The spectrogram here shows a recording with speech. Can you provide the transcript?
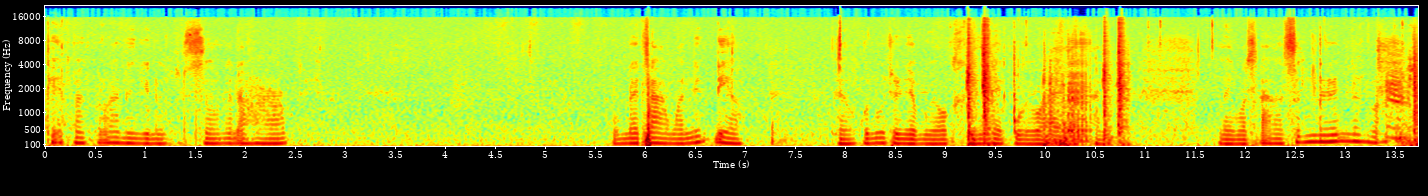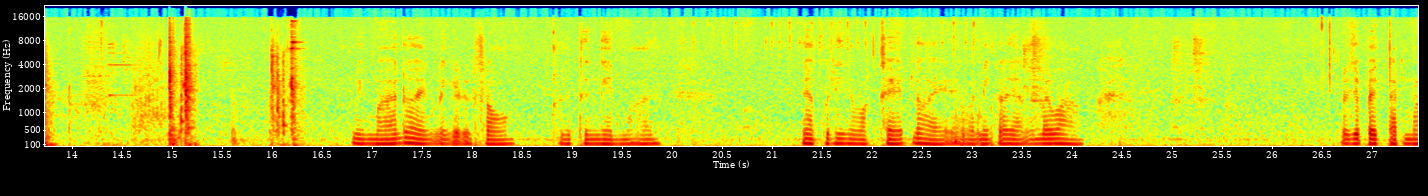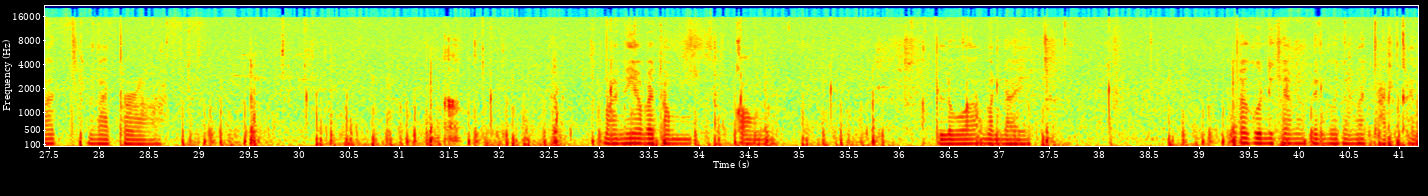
เทสมาคราหนึ่งอยู่หนึ่งสองกันนะครับ ผมได้สร้างมานิดเดียวแต่คุณผู้ชมจะเบื่อว่าคืนเหล็กกุยวายกันเลยมาสร้างสักนิดนึงก่อมีม้าด้วยหนึ่งจุดสองคือถึงเงินมาเนี่ยคุณที่จะมาเคสด้วยแต่วันนี้ก็ยังไม่ว่าง เราจะไปตัดไม้ลายปลา ไมานี้เอาไปทำกล่องกับรั้วบันไดถ้าคุณที่แกไม่เป็นคุณจะมาตัดกัน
